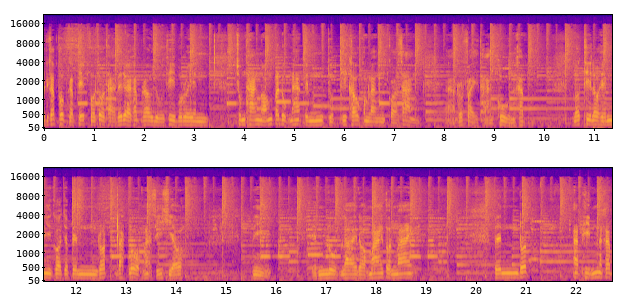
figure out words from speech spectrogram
วัสดีครับ พบกับเทคโฟโต้ถ่ายไปเรื่อยครับ เราอยู่ที่บริเวณชุมทางหนองประดุกนะฮะเป็นจุดที่เขากำลังก่อสร้างรถไฟทางคู่นะครับ รถที่เราเห็นนี่ก็จะเป็นรถรักโลกนะฮะสีเขียว นี่เห็นรูปลายดอกไม้ต้นไม้ เป็นรถอัดหินนะครับ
